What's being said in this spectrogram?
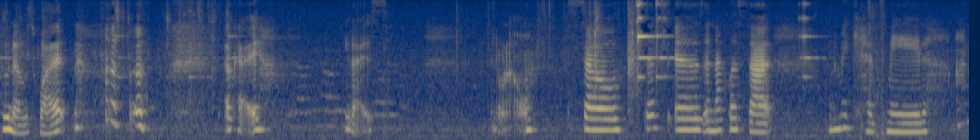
who knows what. okay. You guys. Don't know. So this is a necklace that one of my kids made. I'm,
